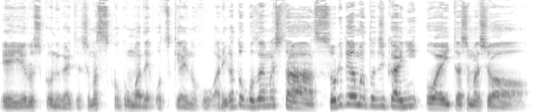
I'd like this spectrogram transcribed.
えー、よろしくお願いいたします。ここまでお付き合いの方ありがとうございました。それではまた次回にお会いいたしましょう。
